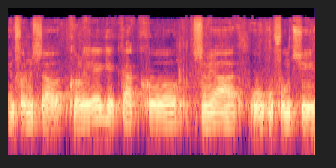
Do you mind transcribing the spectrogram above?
informisao kolege kako sam ja u, u funkciji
